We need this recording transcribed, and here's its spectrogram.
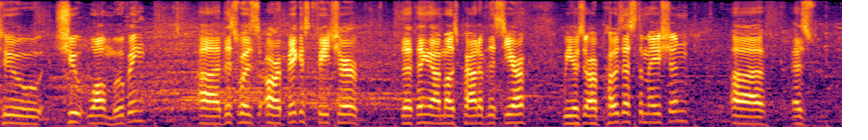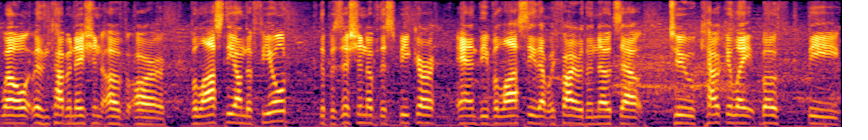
to shoot while moving. Uh, this was our biggest feature, the thing that I'm most proud of this year. We use our pose estimation uh, as well in combination of our velocity on the field, the position of the speaker, and the velocity that we fire the notes out to calculate both the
